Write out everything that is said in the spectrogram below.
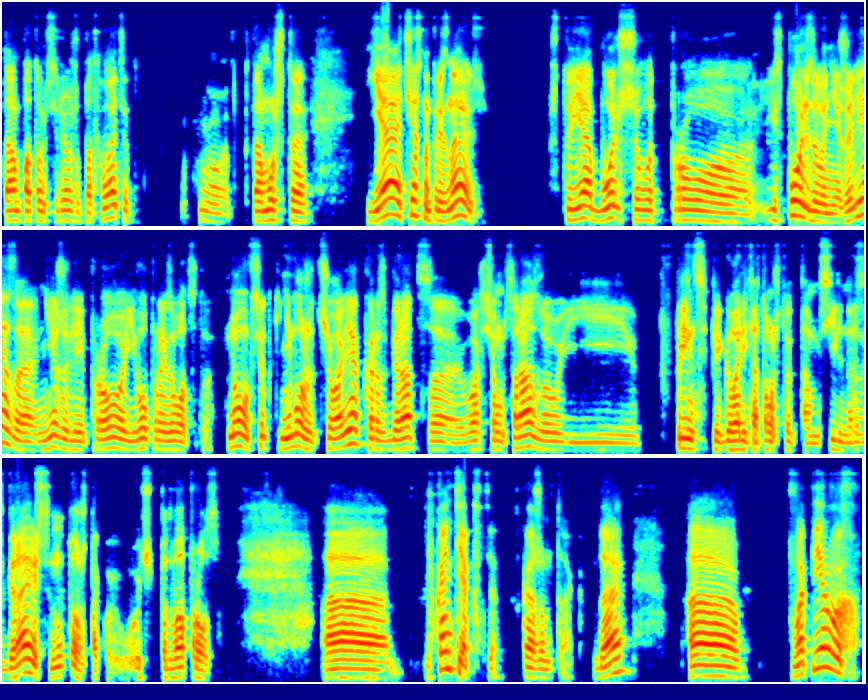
там потом Сережа подхватит. Вот. Потому что я, честно признаюсь, что я больше вот про использование железа, нежели про его производство. Но все-таки не может человек разбираться во всем сразу и, в принципе, говорить о том, что ты там сильно разбираешься, ну, тоже такой очень под вопросом. А, в контексте, скажем так, да. А, во-первых,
